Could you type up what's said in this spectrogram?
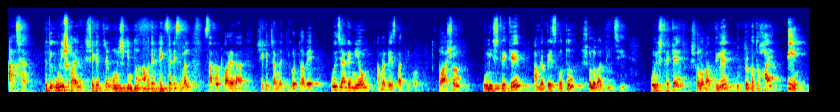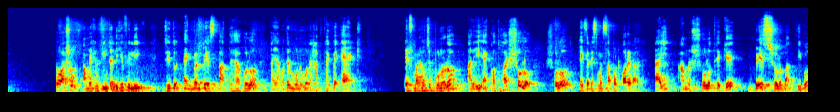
আচ্ছা যদি উনিশ হয়, সেক্ষেত্রে উনিশ কিন্তু আমাদের হেক্সাডেসিমাল সাপোর্ট করে না। সেক্ষেত্রে আমরা কি করতে হবে? ওই যে আগের নিয়ম, আমরা বেস বাদ দিব। তো আসো, উনিশ থেকে আমরা বেস কত? ষোলো বাদ দিচ্ছি। উনিশ থেকে ষোলো বাদ দিলে উত্তর কত হয়? তিন। তো আসো আমরা এখানে তিনটা লিখে ফেলি। যেহেতু একবার বেস বাদ দেওয়া হলো, তাই আমাদের মনে মনে হাতে থাকবে এক। এফ মানে হচ্ছে পনেরো, আর এই এক কত হয়? ষোলো। ষোলো হেক্সাডেসিমাল সাপোর্ট করে না। তাই আমরা ষোলো থেকে বেস ষোলো বাদ দিব।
